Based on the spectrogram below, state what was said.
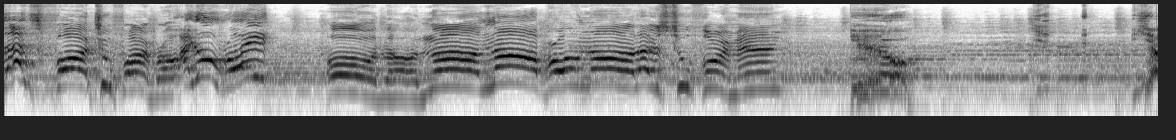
that's far too far, bro. I know, right? Oh, no, no, no, bro, no. That is too far, man. You. You, you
